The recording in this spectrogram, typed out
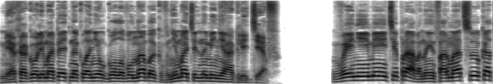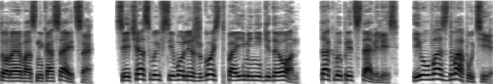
Мехоголем опять наклонил голову на бок, внимательно меня оглядев. Вы не имеете права на информацию, которая вас не касается. Сейчас вы всего лишь гость по имени Гидеон. Так вы представились. И у вас два пути.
